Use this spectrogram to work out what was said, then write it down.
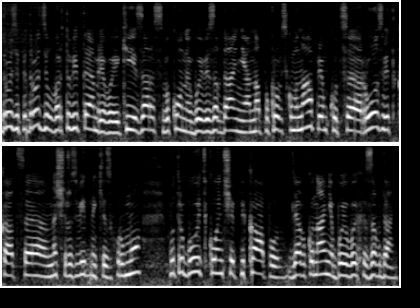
друзі, підрозділ вартові темряви, який зараз виконує бойові завдання на Покровському напрямку. Це розвідка, це наші розвідники з гурмо потребують конче пікапу для виконання бойових завдань.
